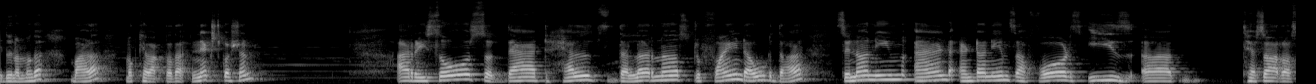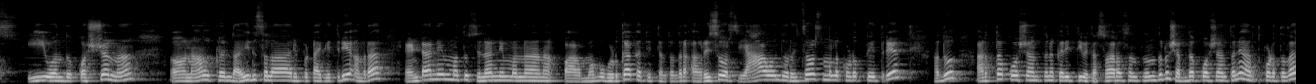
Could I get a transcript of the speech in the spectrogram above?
ಇದು ನಮಗೆ ಭಾಳ ಮುಖ್ಯವಾಗ್ತದೆ. Next question a resource that helps the learners to find out the synonym and antonyms of words is thesaurus. ಈ ಒಂದು ಕ್ವಶನ್ ನಾಲ್ಕರಿಂದ ಐದು ಸಲ ರಿಪೀಟ್ ಆಗಿತ್ತು ರೀ ಅಂದ್ರೆ ಎಂಟಾನಿಮ್ ಮತ್ತು ಸಿನಾನಿಮನ್ನು ಆ, ಮಗು ಹುಡ್ಕಾಕತ್ತಿತ್ತು ಅಂತಂದ್ರೆ ಆ ರಿಸೋರ್ಸ್ ಯಾವ ಒಂದು ರಿಸೋರ್ಸ್ ಮೂಲಕ ಹುಡುಕ್ತೈತ್ರಿ? ಅದು ಅರ್ಥಕೋಶ ಅಂತಲೇ ಕರಿತೀವಿ. ಥೆಸಾರಸ್ ಅಂತಂದ್ರೆ ಶಬ್ದಕೋಶ ಅಂತಲೇ ಅರ್ಥ ಕೊಡ್ತದೆ.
